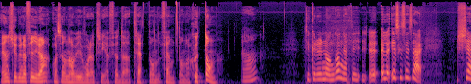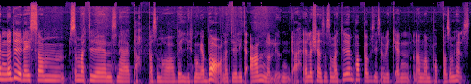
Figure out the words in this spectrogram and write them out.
en 2004 och sen har vi våra tre födda 13, 15 och 17. Ja. Tycker du någon gång att det, eh, eller jag ska säga så här. Känner du dig som, som att du är en sån här pappa som har väldigt många barn? Att du är lite annorlunda? Eller känns det som att du är en pappa precis som vilken annan pappa som helst?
